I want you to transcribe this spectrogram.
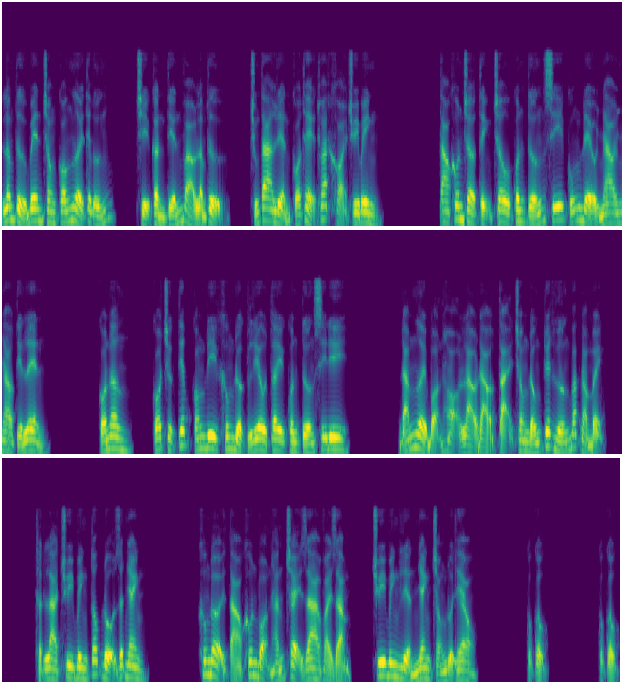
lâm tử bên trong có người tiếp ứng, chỉ cần tiến vào lâm tử, chúng ta liền có thể thoát khỏi truy binh. Tào không chờ tịnh châu quân tướng sĩ cũng đều nhao nhao tiến lên. Có nâng, có trực tiếp cóng đi không được liêu tây quân tướng sĩ đi. Đám người bọn họ lảo đảo tại trong đống tuyết hướng bắc đảo bệnh. thật là truy binh tốc độ rất nhanh. Không đợi tào khôn bọn hắn chạy ra vài dặm, truy binh liền nhanh chóng đuổi theo. Cộc cộc cộc cộc.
